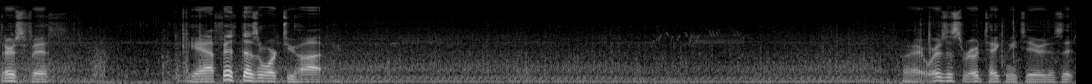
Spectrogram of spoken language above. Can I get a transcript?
There's fifth. Yeah, fifth doesn't work too hot. Alright, where does this road take me to? Does it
